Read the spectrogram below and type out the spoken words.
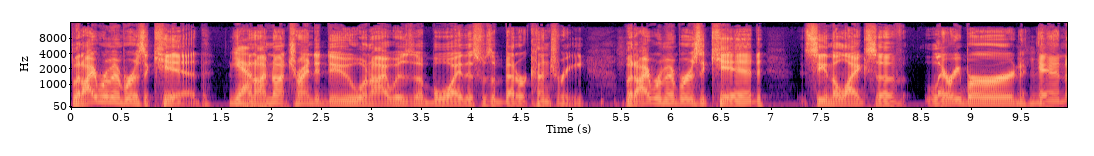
But I remember as a kid, Mm-hmm. Yeah. and I'm not trying to do when I was a boy, this was a better country. But I remember as a kid seeing the likes of Larry Bird Mm-hmm. and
